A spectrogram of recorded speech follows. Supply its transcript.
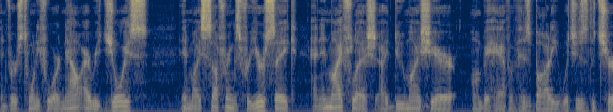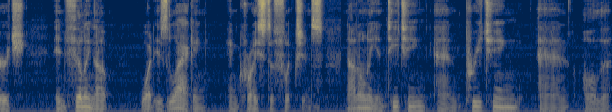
and verse 24. Now I rejoice in my sufferings for your sake, and in my flesh I do my share on behalf of his body, which is the church, in filling up what is lacking in Christ's afflictions. Not only in teaching and preaching and all the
